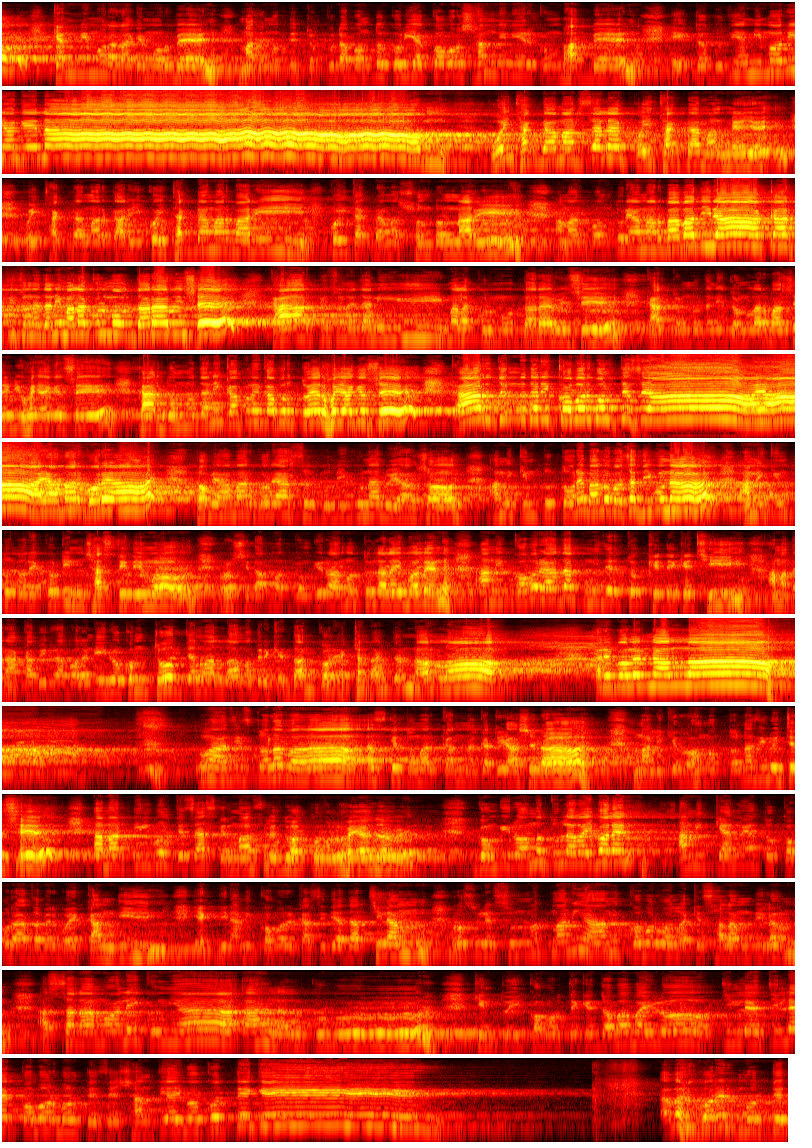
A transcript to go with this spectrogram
কেমনি মরার আগে মরবেন? মাঝে মধ্যে চক্ষুটা বন্ধ করিয়া কবর সামনে নিয়ে এরকম ভাববেন। এই তো বুঝি আমি মরিয়া গেলাম। কই থাকবে আমার ছেলে, কই থাকবে আমার মেয়ে? কই থাকবে আমার গাড়ি, কই থাকবে আমার বাড়ি? কই থাকবে আমার সুন্দর নারী? আমার বন্ধুরে, আমার বাবাদিরা, কার পিছনে জানি মালাকুল মৌত দ্বারা রইছে? কার পিছনে জানি মালাকুল মৌত দ্বারা রইছে? কার জন্য জানি জংলার বাস রেডি হয়ে গেছে? কার জন্য জানি কাপড়ের কাপড় তৈরি হয়ে গেছে? কার জন্য জানি খবর বলতেছে আয় তবে আমার ঘরে আসছ যদি গুণা লইয়া আসল, আমি কিন্তু তোরে ভালোবাসা দিব না, আমি কিন্তু তোরে কঠিন শাস্তি দিব। রশিদ আহমদ গঙ্গির রহমতুল্লাহ বলেন, আমি কবর আদাব নিজের চোখে দেখেছি। আমাদের আকাবিররা বলেন, এইরকম চোখ যেন আল্লাহ আমাদেরকে দান করে, একটা ডাক দেন না আল্লাহ। আরে বলেন না আল্লাহ। ও আজিজ তলাবা, আজকে তোমার কান্নাকাটি আসে না। মালিকের রহমত তো নাজিল হইতেছে। আমার দিল বলতেছে, আজকের মাহফিলে দোয়া কবুল হয়ে যাবে। গঙ্গি রহমতুল্লাহ বলেন আমি কেন এত কবর আজাবের ভয়ে কান্দি? একদিন আমি কবরের কাছে দিয়া যাচ্ছিলাম, রসুলের সুন্নত মানিয়া আমি কবরওয়ালাকে সালাম দিলাম। আসসালাম আলাইকুম ইয়া আহলাল কুবুর। কিন্তু এই কবর থেকে জবাব আইলো, চিল্লে চিল্লে কবর বলতেছে, শান্তি আইব কোত্থেকে? আবার ঘরের মধ্যে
